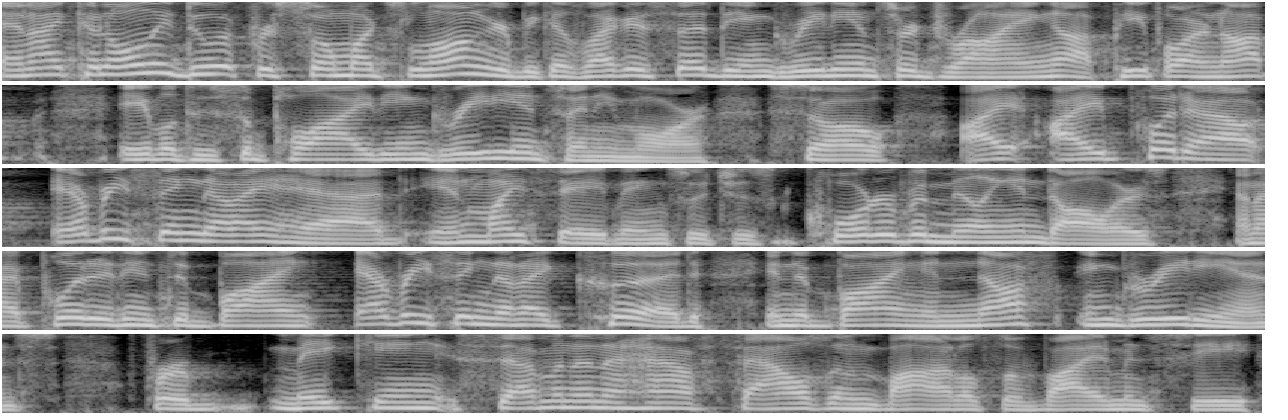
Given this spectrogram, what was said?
And I can only do it for so much longer because, like I said, the ingredients are drying up. People are not able to supply the ingredients anymore. So I, I put out everything that I had in my savings, which is a quarter of a million dollars, and I put it into buying everything that I could into buying enough ingredients for making seven and a half thousand bottles of vitamin C.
